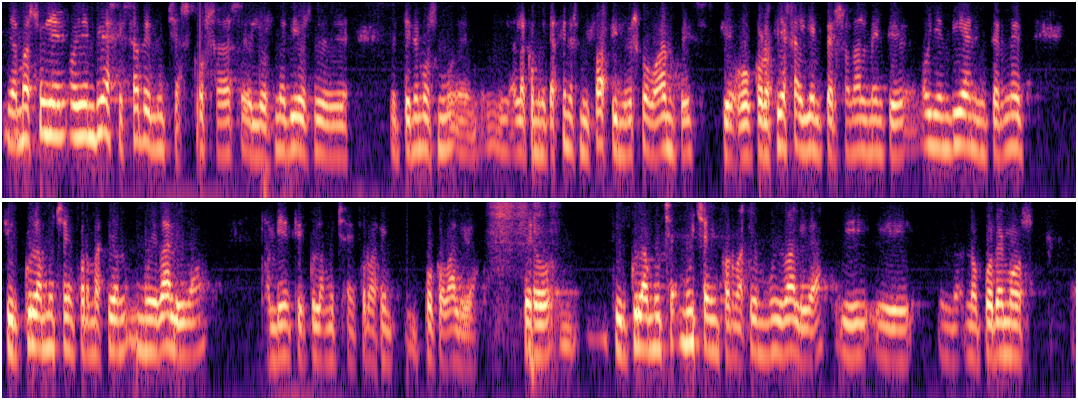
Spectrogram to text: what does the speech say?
Y además hoy, hoy en día se sabe muchas cosas en los medios de tenemos eh, la comunicación es muy fácil, no es como antes, que o conocías a alguien personalmente. Hoy en día en Internet circula mucha información muy válida, también circula mucha información poco válida, pero circula mucha mucha información muy válida y, no, podemos eh,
